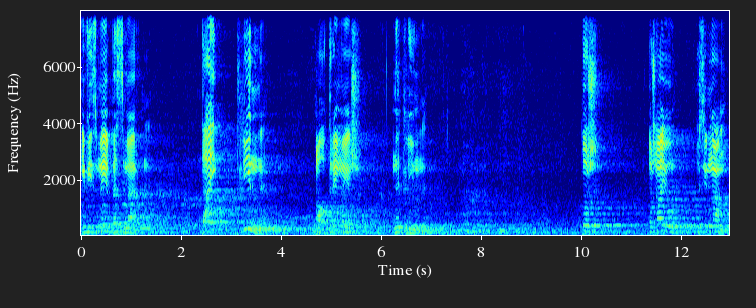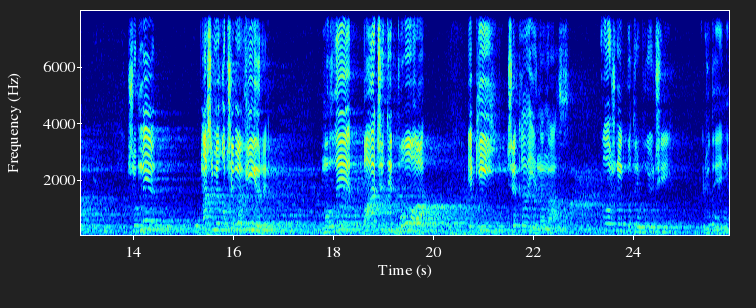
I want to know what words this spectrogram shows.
і візьми безсмертне. Дай тлінне, а отримаєш нетлінне. Тож бажаю усім нам, щоб ми нашими очима віри могли бачити Бога, який чекає на нас, кожній потребуючій людині.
